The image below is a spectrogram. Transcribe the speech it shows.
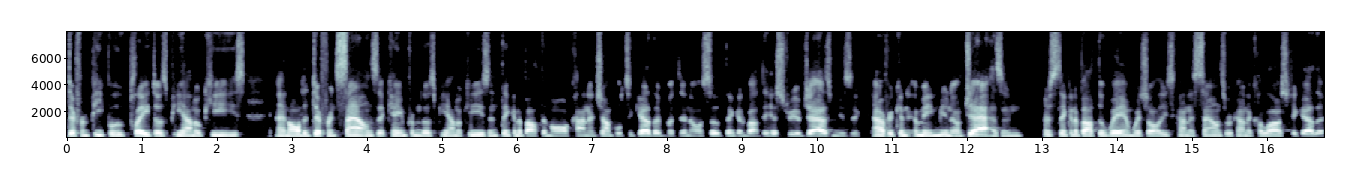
different people who played those piano keys and all the different sounds that came from those piano keys and thinking about them all kind of jumbled together, but then also thinking about the history of jazz music, African, I mean, you know, jazz and I was thinking about the way in which all these kind of sounds were kind of collaged together.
